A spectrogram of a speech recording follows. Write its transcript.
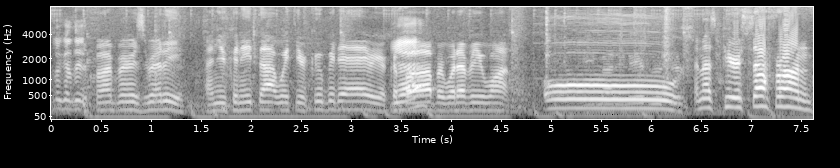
Look at this. barber is ready. And you can eat that with your kubide or your kebab Yeah. or whatever you want. Oh, and that's pure saffron.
